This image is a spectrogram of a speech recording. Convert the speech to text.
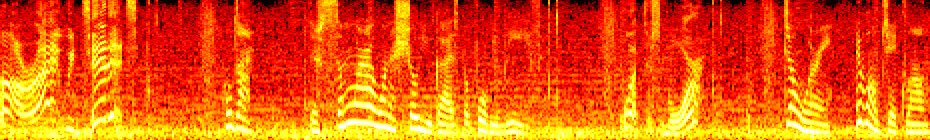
All right, we did it! Hold on. There's somewhere I want to show you guys before we leave. What, there's more? Don't worry, it won't take long.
